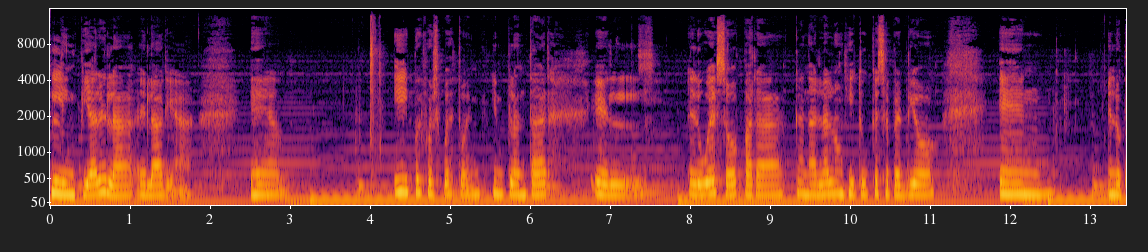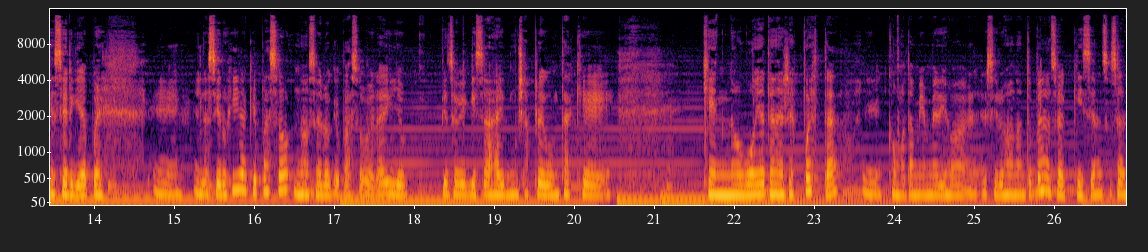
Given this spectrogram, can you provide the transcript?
limpiar el, área eh, y pues por supuesto implantar el, hueso para ganar la longitud que se perdió en, lo que sería pues eh, en la cirugía. ¿qué pasó no sé lo que pasó verdad y yo pienso que quizás hay muchas preguntas que que no voy a tener respuesta eh, como también me dijo el cirujano ortopeda, o sea, quizás o sea,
